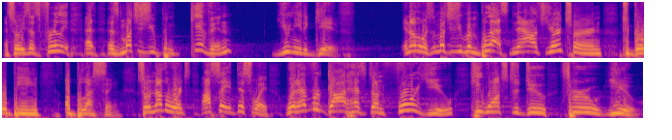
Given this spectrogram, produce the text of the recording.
And so he says, freely, as, as much as you've been given, you need to give. In other words, as much as you've been blessed, now it's your turn to go be a blessing. So, in other words, I'll say it this way whatever God has done for you, he wants to do through you.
